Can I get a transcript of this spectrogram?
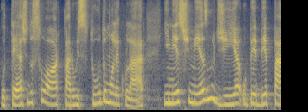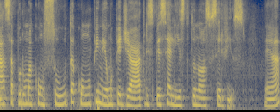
o teste do suor, para o estudo molecular, e neste mesmo dia o bebê passa por uma consulta com um pneumopediatra especialista do nosso serviço. Né?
